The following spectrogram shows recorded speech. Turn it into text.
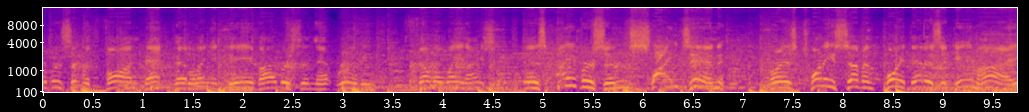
Iverson with Vaughn backpedaling and gave Iverson that room. He fell away nicely. As Iverson slides in for his 27th point, that is a game high.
